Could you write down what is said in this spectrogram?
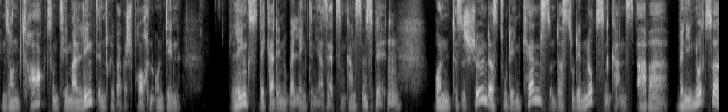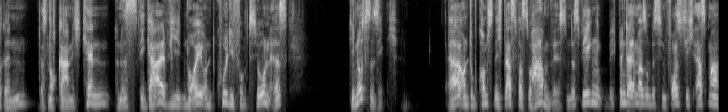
in so einem Talk zum Thema LinkedIn drüber gesprochen und den Linksticker, den du bei LinkedIn ja setzen kannst ins Bild. Mhm. Und es ist schön, dass du den kennst und dass du den nutzen kannst. Aber wenn die Nutzerinnen das noch gar nicht kennen, dann ist egal, wie neu und cool die Funktion ist, die nutzen sie nicht. Ja, und du bekommst nicht das, was du haben willst. Und deswegen, ich bin da immer so ein bisschen vorsichtig. Erstmal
